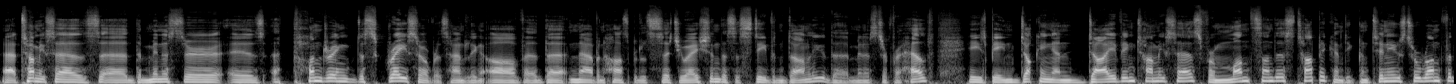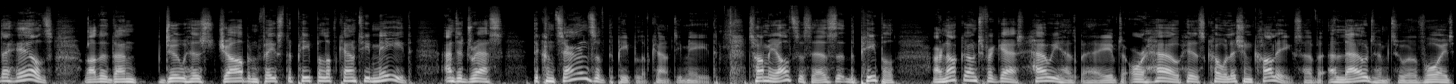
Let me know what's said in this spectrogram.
Uh, Tommy says uh, the minister is a thundering disgrace over his handling of uh, the Navan Hospital situation. This is Stephen Donnelly, the Minister for Health. He's been ducking and diving, Tommy says, for months on this topic, and he continues to run for the hills rather than do his job and face the people of County Meath and address the concerns of the people of County Meath. Tommy also says that the people are not going to forget how he has behaved or how his coalition colleagues have allowed him to avoid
